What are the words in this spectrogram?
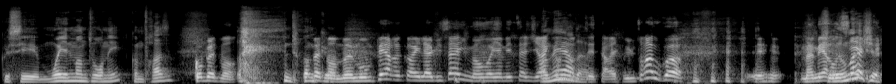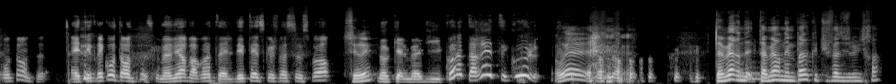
que c'est moyennement tourné comme phrase. Complètement. Donc, Complètement. Euh, mon père, quand il a lu ça, il m'a envoyé un message direct. Oh merde. T'arrêtes l'ultra ou quoi Ma mère aussi, elle était contente. Elle était très contente parce que ma mère, par contre, elle déteste que je fasse ce sport. C'est vrai. Donc elle m'a dit quoi T'arrêtes, c'est cool. Ouais. ta mère, ta mère n'aime pas que tu fasses de l'ultra?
